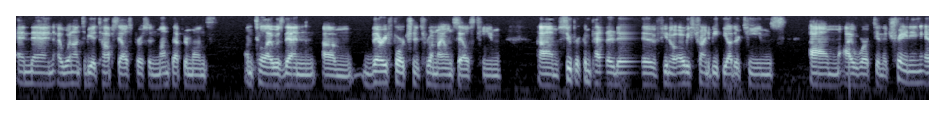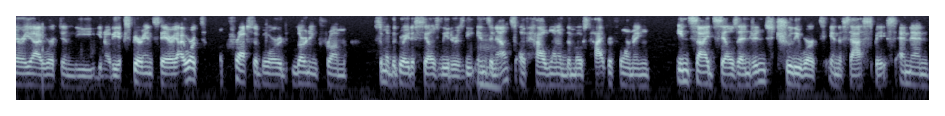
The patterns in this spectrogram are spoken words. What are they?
and then I went on to be a top salesperson month after month until I was then um, very fortunate to run my own sales team. Um, super competitive, you know, always trying to beat the other teams. Um, I worked in the training area. I worked in the, you know, the experienced area. I worked across the board, learning from some of the greatest sales leaders, the ins mm. and outs of how one of the most high performing inside sales engines truly worked in the SaaS space. And then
